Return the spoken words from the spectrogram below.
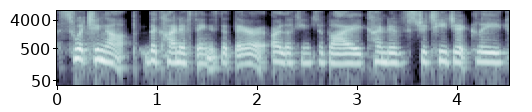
switching up the kind of things that they are looking to buy kind of strategically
